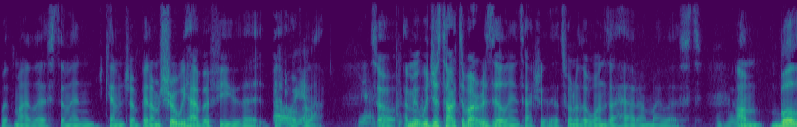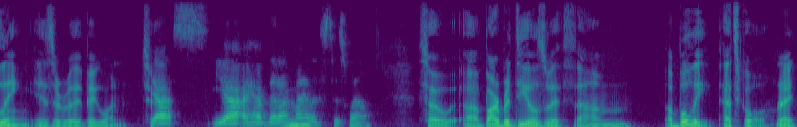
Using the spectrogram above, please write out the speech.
with my list and then kind of jump in. I'm sure we have a few that, that Oh, overlap. Yeah. So, I mean, we just talked about resilience, actually. That's one of the ones I had on my list. Mhm. Um, bullying is a really big one, too. yes, yeah, I have that on my list as well. So, uh, Barbara deals with um, a bully at school, right?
